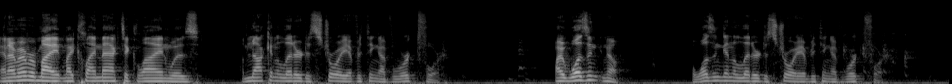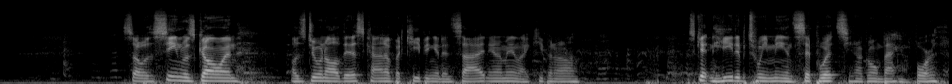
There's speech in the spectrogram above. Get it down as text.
I remember my, my climactic line was, I'm not going to let her destroy everything I've worked for. I wasn't, no, I wasn't going to let her destroy everything I've worked for. So the scene was going. I was doing all this kind of, but keeping it inside, you know what I mean? Like keeping it on. It was getting heated between me and Sipowicz, you know, going back and forth.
